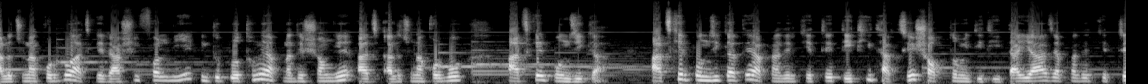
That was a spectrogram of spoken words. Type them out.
আলোচনা করব আজকের রাশিফল নিয়ে, কিন্তু প্রথমে আপনাদের সঙ্গে আজ আলোচনা করব আজকের পঞ্জিকা। আজকের পঞ্জিকাতে আপনাদের ক্ষেত্রে তিথি থাকছে সপ্তমী তিথি, তাই আজ আপনাদের ক্ষেত্রে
